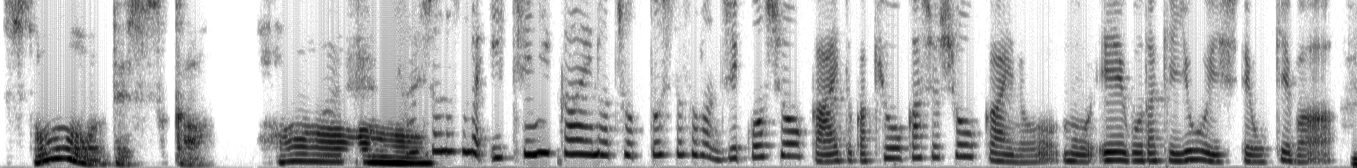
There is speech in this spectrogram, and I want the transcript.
そうですか。はあ、最初のその1、2回のちょっとしたその自己紹介とか教科書紹介のもう英語だけ用意しておけば、う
